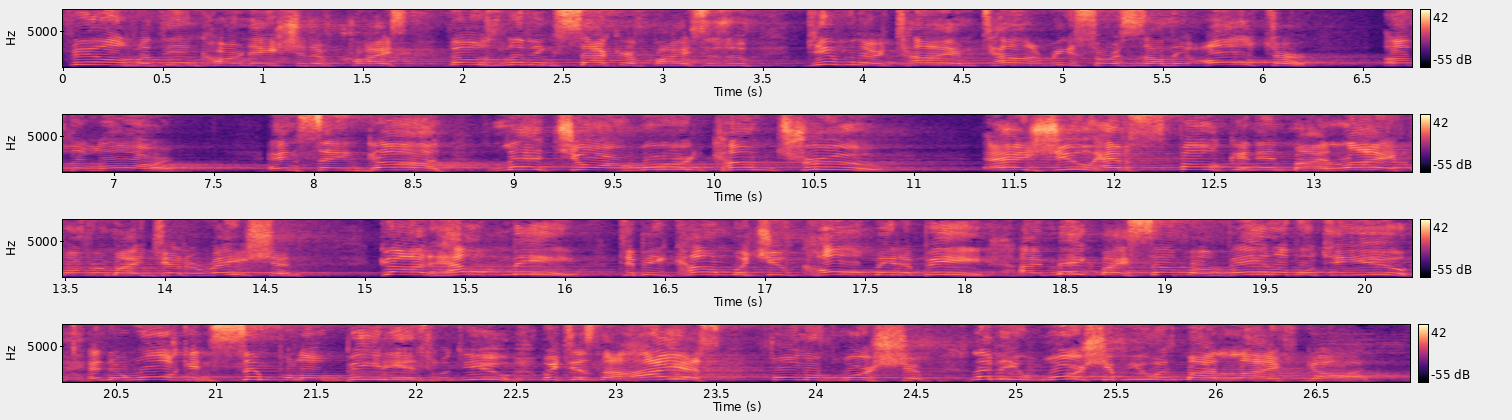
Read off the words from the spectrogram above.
filled with the incarnation of Christ, those living sacrifices who've given their time, talent, resources on the altar of the Lord and saying, God, let your word come true as you have spoken in my life over my generation. God, help me to become what you've called me to be. I make myself available to you and to walk in simple obedience with you, which is the highest form of worship. Let me worship you with my life, God.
